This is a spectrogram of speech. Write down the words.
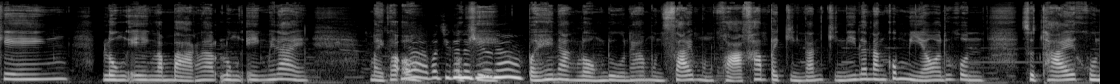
เก่ง ลงเองลำบากนะ ลงเองไม่ได้ ใหม่ก็อ๋อ Yeah, what you โอ gonna เค do now? ปล่อยให้นางลองดูนะหมุนซ้ายหมุนขวาข้ามไปกิ่งนั้นกิ่งนี้แล้วนางก็เหมียวอะทุกคนสุดท้ายคุณ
